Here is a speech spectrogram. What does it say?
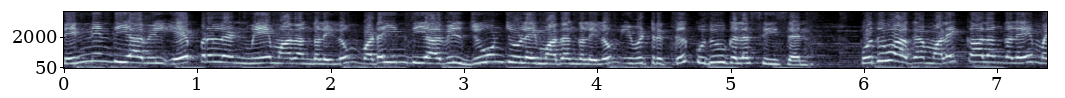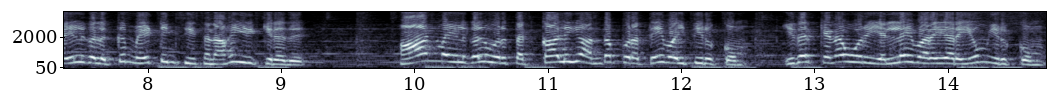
தென்னிந்தியாவில் ஏப்ரல் அண்ட் மே மாதங்களிலும் வட இந்தியாவில் ஜூன் ஜூலை மாதங்களிலும் இவற்றுக்கு குதூகல சீசன். பொதுவாக மழைக்காலங்களே மயில்களுக்கு மேட்டிங் சீசனாக இருக்கிறது. ஆண் மயில்கள் ஒரு தற்காலிக அந்தப்புறத்தை வைத்திருக்கும். இதற்கென ஒரு எல்லை வரையறையும் இருக்கும்.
